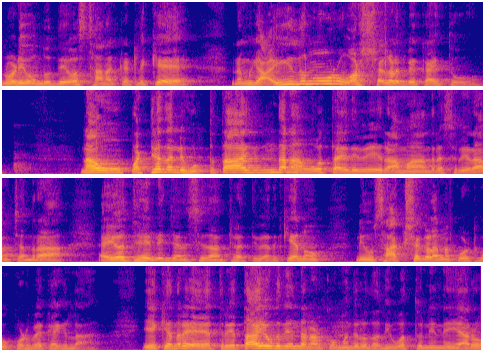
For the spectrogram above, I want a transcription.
ನೋಡಿ ಒಂದು ದೇವಸ್ಥಾನ ಕಟ್ಟಲಿಕ್ಕೆ ನಮಗೆ ಐದು ನೂರು ವರ್ಷಗಳು ಬೇಕಾಯಿತು. ನಾವು ಪಠ್ಯದಲ್ಲಿ ಹುಟ್ಟುತ್ತಾಗಿಂದ ನಾವು ಓದ್ತಾ ಇದ್ದೀವಿ. ರಾಮ ಅಂದರೆ ಶ್ರೀರಾಮಚಂದ್ರ ಅಯೋಧ್ಯೆಯಲ್ಲಿ ಜನಿಸಿದ ಅಂತ ಹೇಳ್ತೀವಿ. ಅದಕ್ಕೇನು ನೀವು ಸಾಕ್ಷ್ಯಗಳನ್ನು ಹೋಗಿ ಕೊಡಬೇಕಾಗಿಲ್ಲ. ಏಕೆಂದರೆ ತ್ರೇತಾಯುಗದಿಂದ ನಡ್ಕೊಂಬಂದಿರೋದು ಅದು. ಇವತ್ತು ನಿನ್ನೆ ಯಾರೋ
